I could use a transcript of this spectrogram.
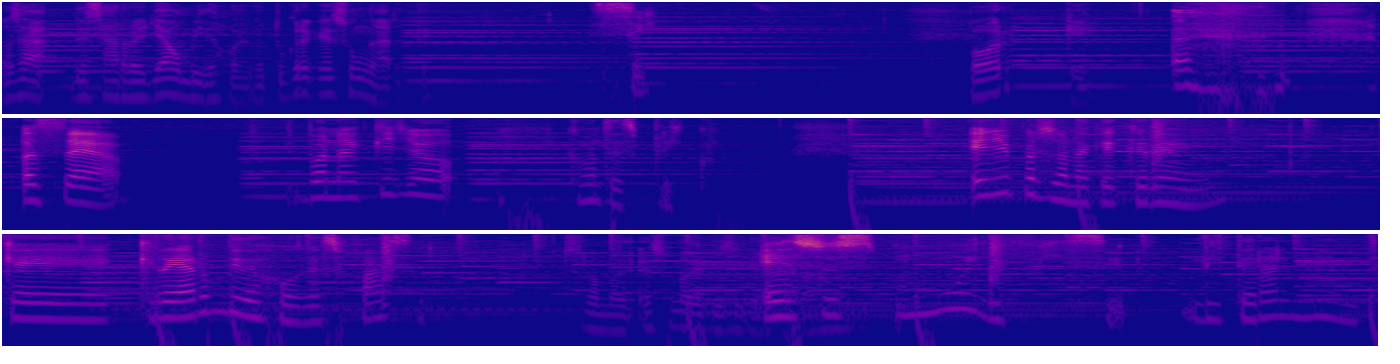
O sea, desarrollar un videojuego, ¿tú crees que es un arte? Sí. ¿Por qué? O sea, bueno, aquí yo, ¿cómo te explico? Ellos hay personas que creen que crear un videojuego es fácil. Eso es lo más, eso es más difícil que Eso es muy difícil, literalmente.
